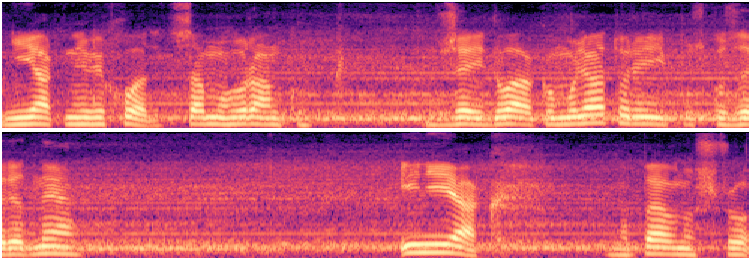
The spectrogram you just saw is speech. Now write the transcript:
ніяк не виходить. З самого ранку вже і два акумулятори, і пускозарядне. І ніяк. Напевно, що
